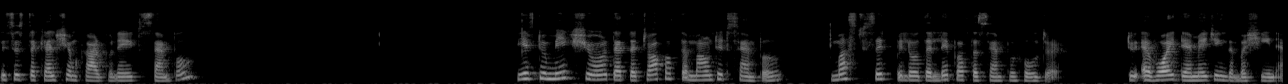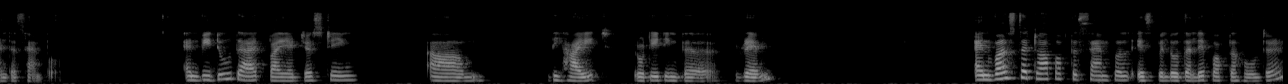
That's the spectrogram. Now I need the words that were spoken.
This is the calcium carbonate sample. We have to make sure that the top of the mounted sample must sit below the lip of the sample holder to avoid damaging the machine and the sample. And we do that by adjusting um, the height, rotating the rim. And once the top of the sample is below the lip of the holder,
